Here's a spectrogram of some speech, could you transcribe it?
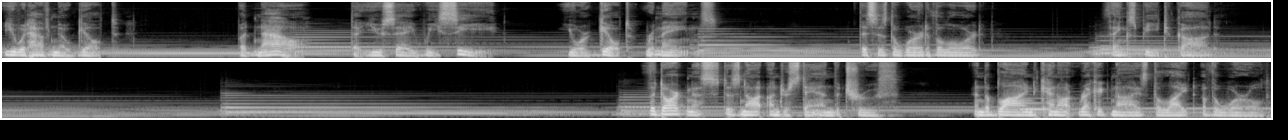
you would have no guilt. But now that you say we see, your guilt remains. This is the word of the Lord. Thanks be to God. The darkness does not understand the truth, and the blind cannot recognize the light of the world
